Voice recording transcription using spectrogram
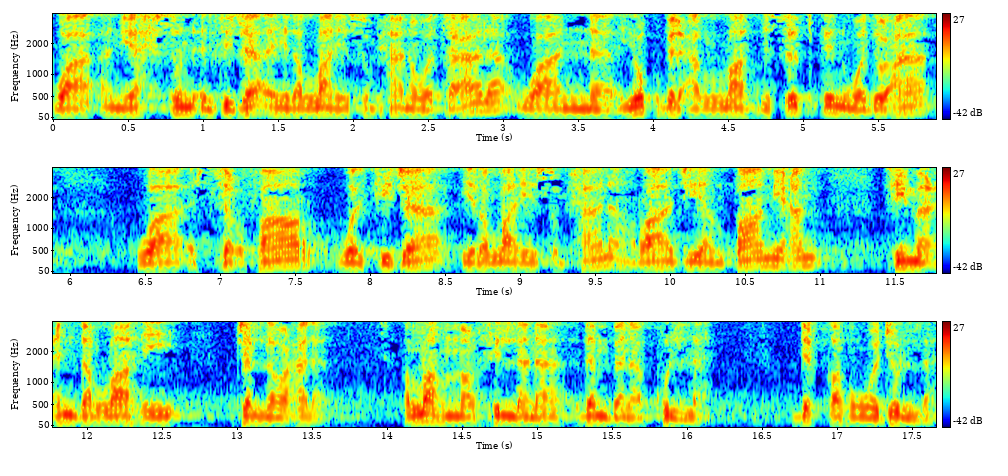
وأن يحسن التجاءه إلى الله سبحانه وتعالى وأن يقبل على الله بصدق ودعاء واستغفار والتجاء إلى الله سبحانه راجيا طامعا فيما عند الله جل وعلا. اللهم اغفر لنا ذنبنا كله دقه وجله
